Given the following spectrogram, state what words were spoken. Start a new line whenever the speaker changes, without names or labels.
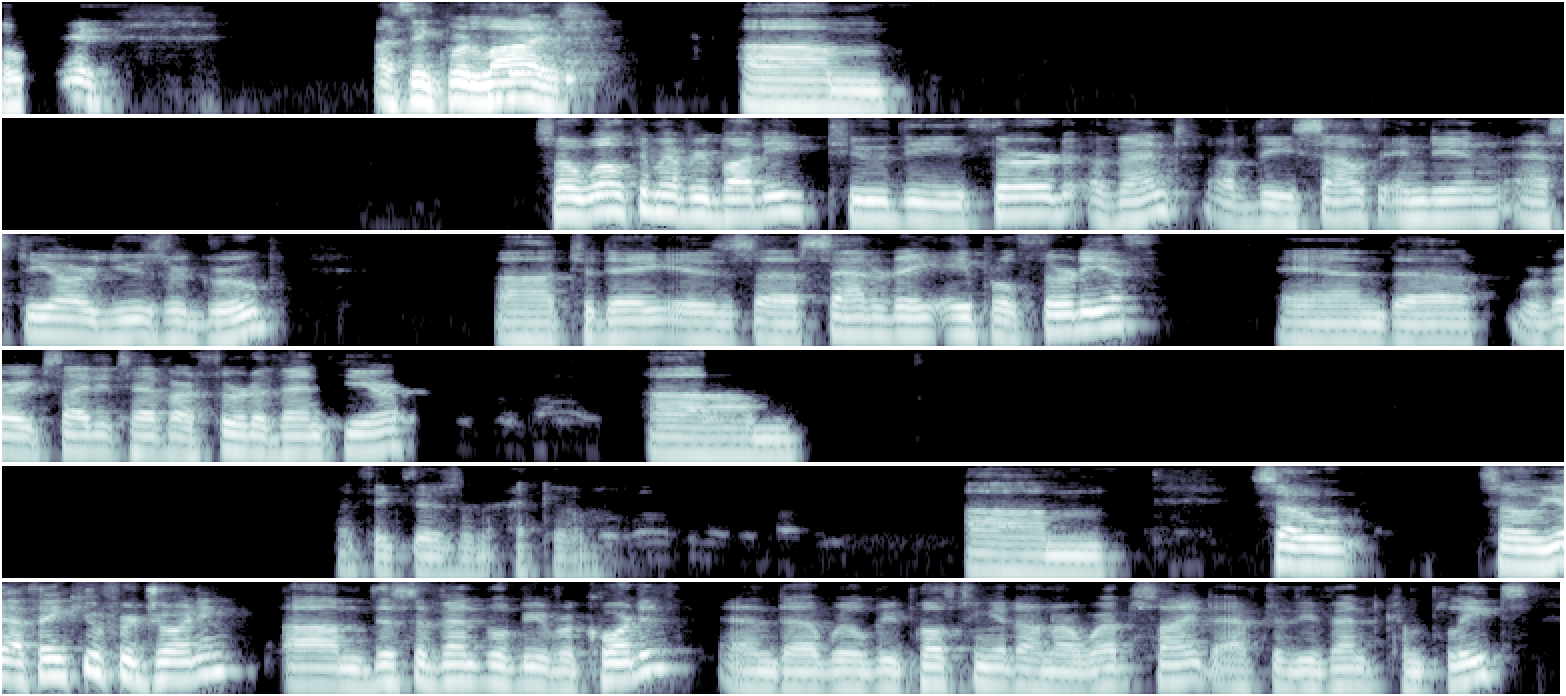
Okay. I think we're live. Um, so welcome everybody to the third event of the South Indian SDR user group. Uh, today is uh, Saturday, April 30th, and uh, we're very excited to have our third event here. Um, I think there's an echo. Um, so so yeah, thank you for joining. Um, this event will be recorded and uh, we'll be posting it on our website after the event completes.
